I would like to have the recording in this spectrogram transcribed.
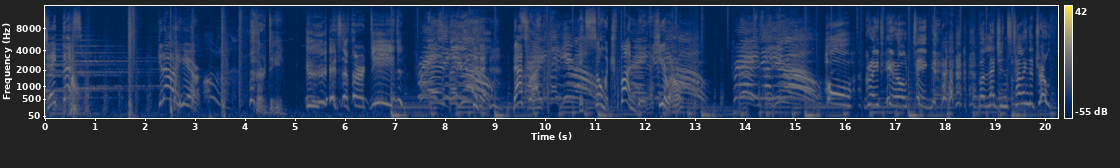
Take this! Get out of here! The third deed! It's the third deed! Praise the hero! That's right. The hero! It's so much fun being a hero. Praise the hero! Oh, great hero Tig! the legend's telling the truth!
